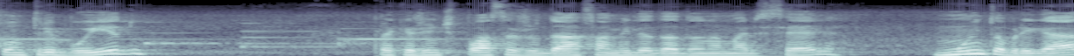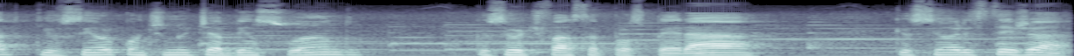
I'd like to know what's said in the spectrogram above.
contribuído para que a gente possa ajudar a família da dona Maricélia. Muito obrigado, que o Senhor continue te abençoando, que o Senhor te faça prosperar, que o Senhor esteja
